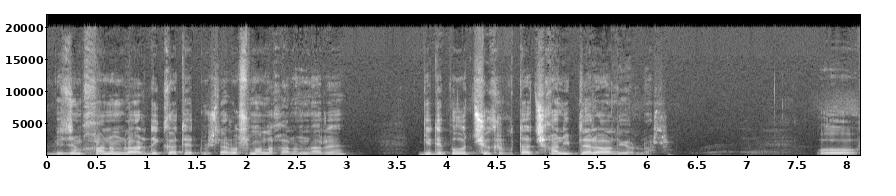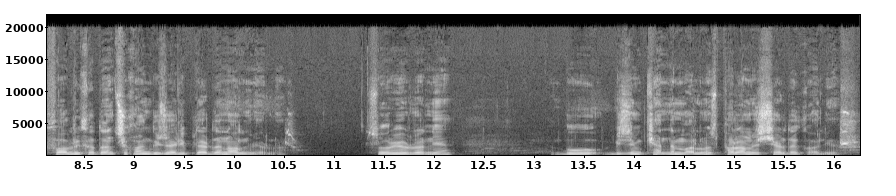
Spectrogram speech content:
bizim hanımlar dikkat etmişler Osmanlı hanımları. Gidip o çıkırıkta çıkan ipleri alıyorlar. O fabrikadan çıkan güzel iplerden almıyorlar. Soruyorlar niye? Bu bizim kendi malımız, paramız içeride kalıyor.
